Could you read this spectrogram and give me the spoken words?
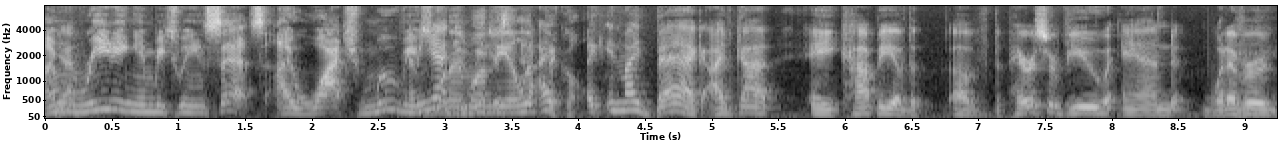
I'm Yeah. reading in between sets. I watch I movies mean, yeah, when I'm on just- the and I- elliptical. like in my bag, I've got a copy of the of the Paris Review and whatever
